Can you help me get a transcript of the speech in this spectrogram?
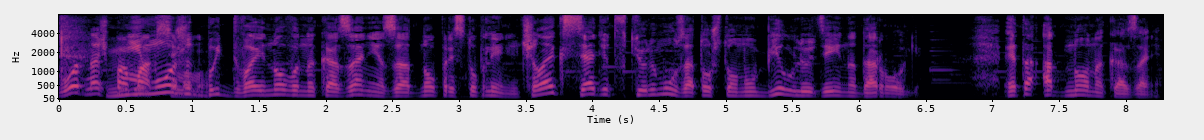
вот, значит, по Не максимуму. может быть двойного наказания за одно преступление. Человек сядет в тюрьму за то, что он убил людей на дороге. Это одно наказание.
